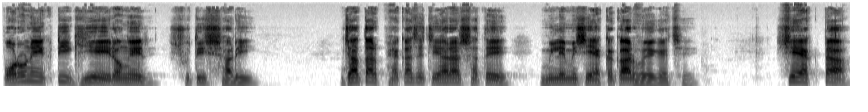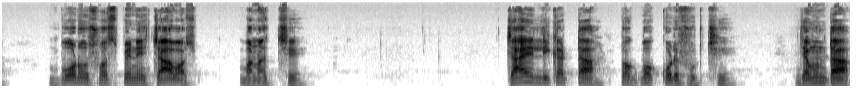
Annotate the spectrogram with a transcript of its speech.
পরনে একটি ঘিয়ে রঙের সুতির শাড়ি, যা তার ফ্যাকাশে চেহারার সাথে মিলেমিশে একাকার হয়ে গেছে। সে একটা বড় সসপ্যানে চা বানাচ্ছে। চায়ের লিকারটা টকবক করে ফুটছে। যেমনটা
